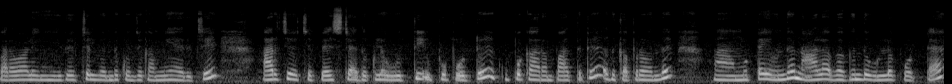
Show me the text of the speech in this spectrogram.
பரவாயில்லைங்க எரிச்சல் வந்து கொஞ்சம் கம்மியாகிருச்சு அரைச்சி வச்ச பேஸ்ட்டு அதுக்குள்ளே ஊற்றி உப்பு போட்டு உப்பு காரம் பார்த்துட்டு அதுக்கப்புறம் வந்து முட்டையை வந்து நாலாக வகுந்து உள்ளே போட்டேன்.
